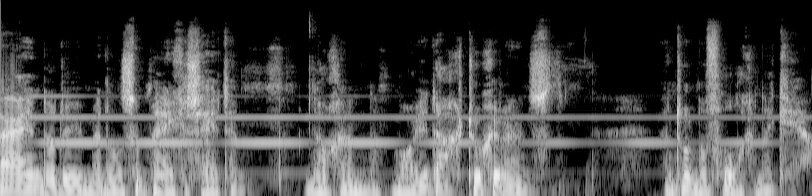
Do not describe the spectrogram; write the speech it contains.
Fijn dat u met ons hebt meegezeten. Nog een mooie dag toegewenst. En tot de volgende keer.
